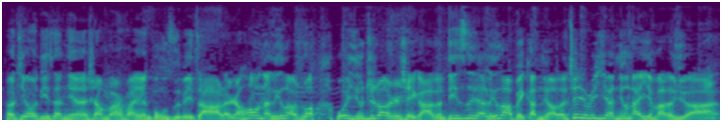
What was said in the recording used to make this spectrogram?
然后结果第三天上班发现公司被砸了，然后呢，领导说我已经知道是谁干的，第四天领导被干掉了，这就是一箱牛奶引发的血案。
